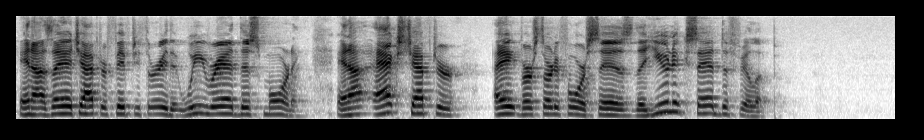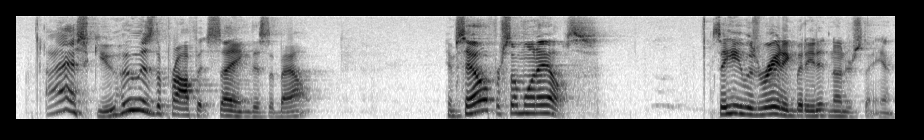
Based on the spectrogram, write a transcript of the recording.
in Isaiah chapter 53 that we read this morning. And Acts chapter 8, verse 34 says, The eunuch said to Philip, I ask you, who is the prophet saying this about? Himself or someone else? See, he was reading, but he didn't understand.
